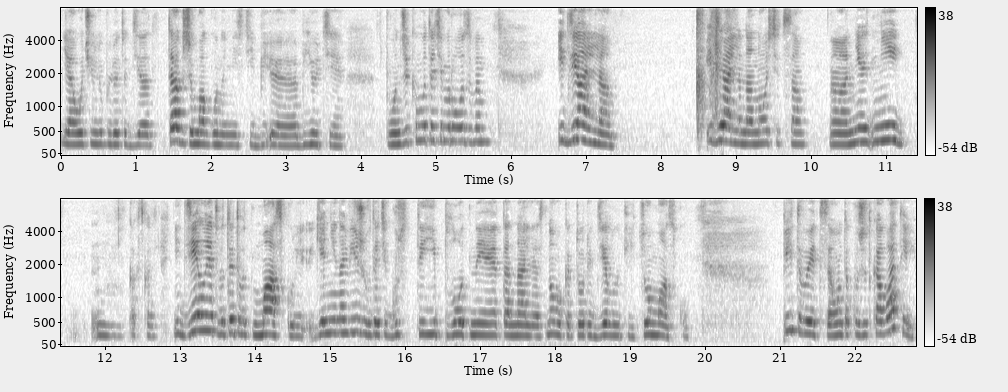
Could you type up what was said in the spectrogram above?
Я очень люблю это делать. Также могу нанести э, бьюти спонжиком вот этим розовым. Идеально идеально наносится, а, не, не, как сказать, не делает вот эту вот маску. Я ненавижу вот эти густые, плотные тональные основы, которые делают лицо маску. Впитывается, он такой жидковатый,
